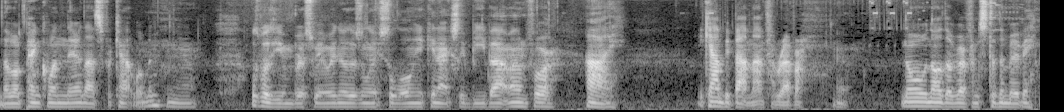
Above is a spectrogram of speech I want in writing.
Another pink one there. That's for Catwoman. Yeah. I suppose even Bruce Wayne, we know there's only so long you can actually be Batman for. Aye, you can't be Batman forever. No, not the reference to the movie.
